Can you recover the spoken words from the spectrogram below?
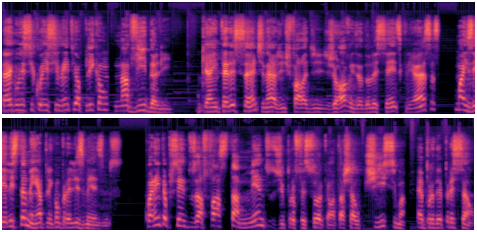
pegam esse conhecimento e aplicam na vida ali. O que é interessante, né? A gente fala de jovens, adolescentes, crianças, mas eles também aplicam para eles mesmos. 40% dos afastamentos de professor, que é uma taxa altíssima, é por depressão.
